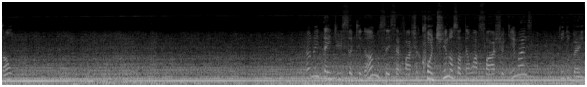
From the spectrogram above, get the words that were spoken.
são. Eu não entendi isso aqui não, não sei se é faixa contínua, só tem uma faixa aqui, mas tudo bem.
